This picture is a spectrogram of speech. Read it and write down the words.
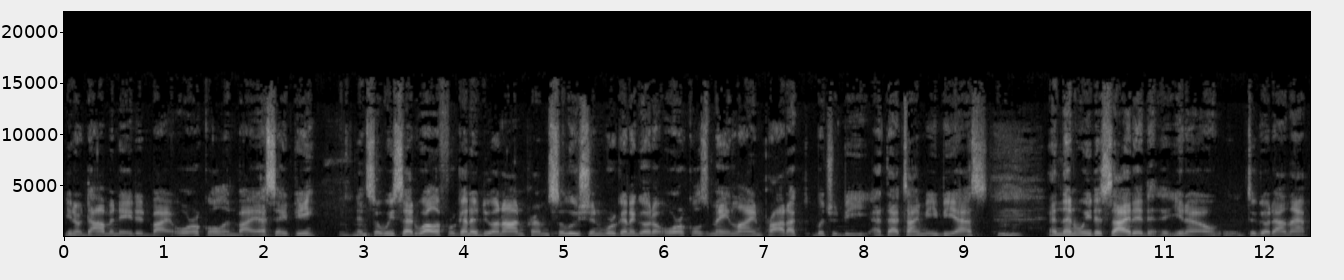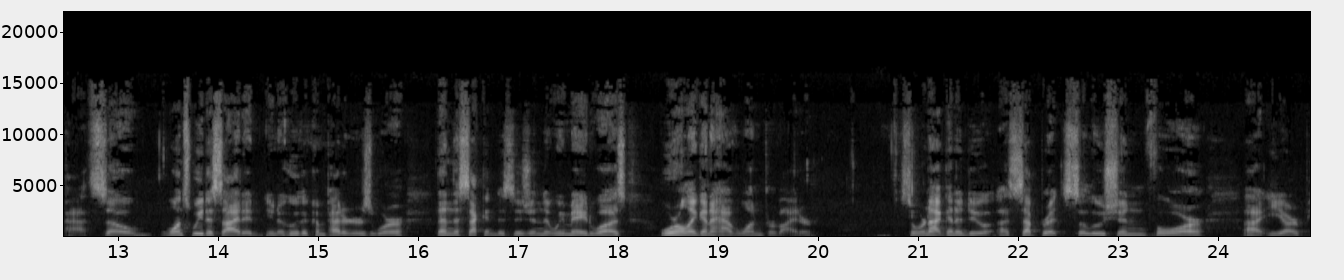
you know, dominated by Oracle and by SAP. Mm-hmm. And so we said, well, if we're going to do an on-prem solution, we're going to go to Oracle's mainline product, which would be at that time EBS. Mm-hmm. And then we decided, you know, to go down that path. So once we decided, you know, who the competitors were, then the second decision that we made was we're only going to have one provider. So we're not going to do a separate solution for uh, ERP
